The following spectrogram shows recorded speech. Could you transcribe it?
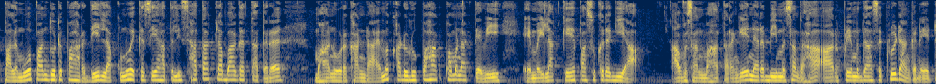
පළමුුව පන්දුට පහරදී ලකුණු එකසේ හතලිස් හතක් ලබාගත් අතර මහනුවර කණ්ඩායම කඩුළු පහක් පමණක් දැවී එම ඉලක්කය පසුකර ගියා. අවසන් මහතරගේ නැරබීම සඳහා ආර් ප්‍රේමදාස ක්‍රඩාංගනයට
